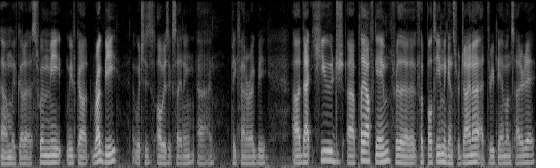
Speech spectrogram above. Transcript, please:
Um, we've got a swim meet. We've got rugby, which is always exciting. Uh, big fan of rugby. Uh, that huge uh, playoff game for the football team against Regina at 3 p.m. on Saturday.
